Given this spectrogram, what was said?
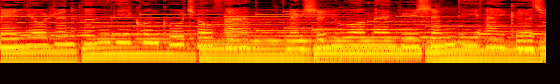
没有任何的困苦愁烦，能使我们与神的爱隔绝。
